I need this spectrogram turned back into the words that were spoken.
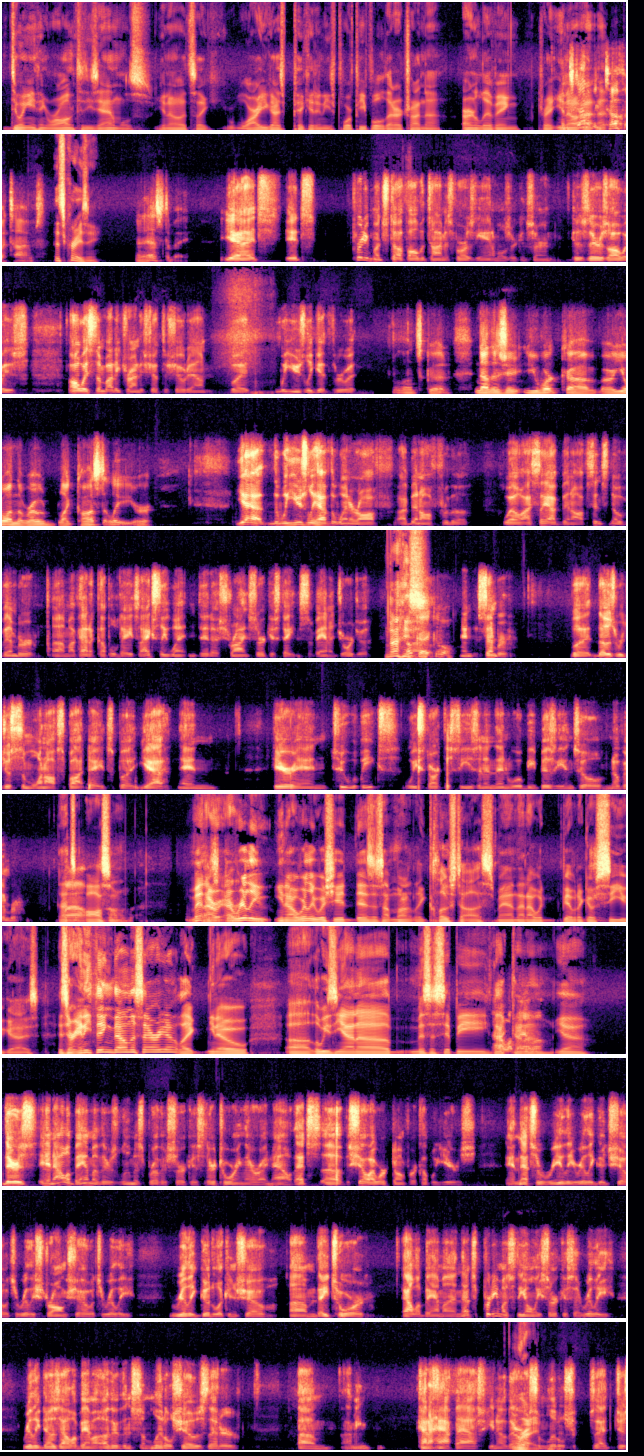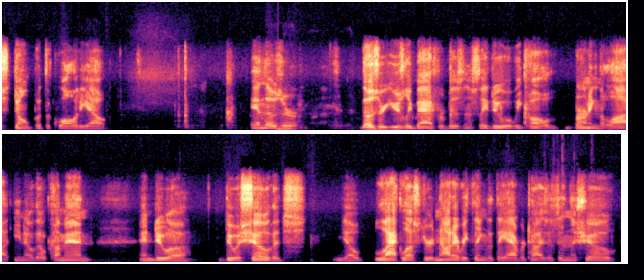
doing anything wrong to these animals. You know, it's like, why are you guys picketing these poor people that are trying to earn a living? Try, you it's know, it's got to be I- tough at times. It's crazy. It has to be. Yeah, it's it's pretty much tough all the time as far as the animals are concerned because there's always always somebody trying to shut the show down, but we usually get through it. Well, that's good. Now, does you you work? Uh, are you on the road like constantly, or Yeah, the, we usually have the winter off. I've been off for the well, I say I've been off since November. Um, I've had a couple dates. I actually went and did a Shrine Circus date in Savannah, Georgia, Nice. okay, cool. in December, but those were just some one-off spot dates. But yeah, and here in two weeks we start the season, and then we'll be busy until November. That's Wow. awesome. Man, That's I, I really, man. you know, I really wish you there's something uh, like close to us, man, that I would be able to go see you guys. Is there anything down this area, like you know, uh, Louisiana, Mississippi, that kind of? Alabama. Yeah. There's in Alabama. There's Loomis Brothers Circus. They're touring there right now. That's uh, the show I worked on for a couple years, and that's a really, really good show. It's a really strong show. It's a really, really good looking show. Um, they tour Alabama, and that's pretty much the only circus that really, really does Alabama, other than some little shows that are, um, I mean, kind of half-assed. You know, there Right. are some little shows that just don't put the quality out, and those are those are usually bad for business. They do what we call burning the lot. You know, they'll come in and do a do a show that's you know lackluster, not everything that they advertise is in the show,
